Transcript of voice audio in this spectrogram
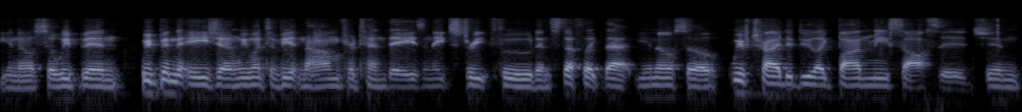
you know. So we've been we've been to Asia and we went to Vietnam for 10 days and ate street food and stuff like that, you know. So we've tried to do like banh mi sausage and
